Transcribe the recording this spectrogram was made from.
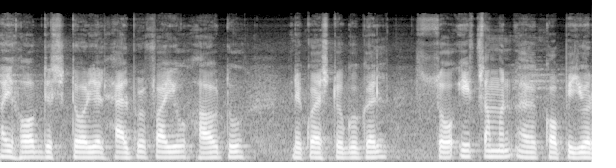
I hope this tutorial helpful for you how to request to google so if someone uh, copy your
